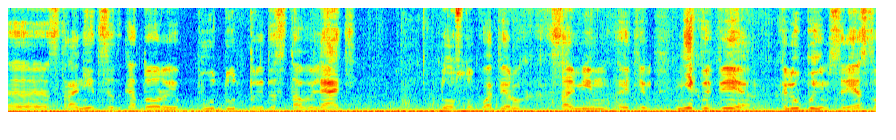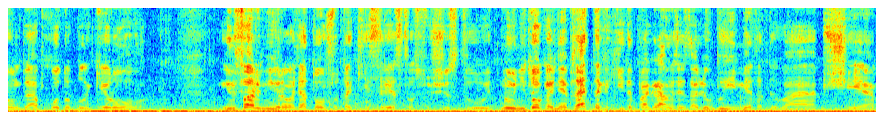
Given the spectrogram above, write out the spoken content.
э, страницы, которые будут предоставлять доступ, во-первых, к самим этим, не к VPN, к любым средствам для обхода блокировок информировать о том, что такие средства существуют. Ну, не только, не обязательно какие-то программы а любые методы вообще.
